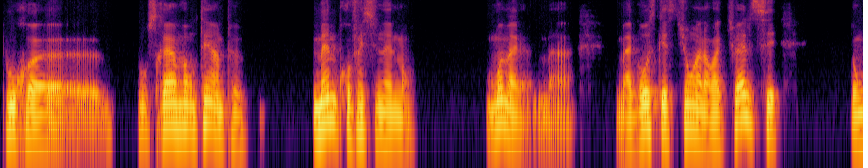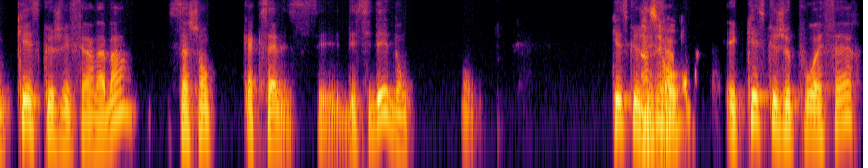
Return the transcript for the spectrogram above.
pour, euh, pour se réinventer un peu même professionnellement. Moi, ma, ma, ma grosse question à l'heure actuelle, c'est donc qu'est-ce que je vais faire là-bas, sachant qu'Axel s'est décidé. Donc, bon, qu'est-ce que je vais faire et qu'est-ce que je pourrais faire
